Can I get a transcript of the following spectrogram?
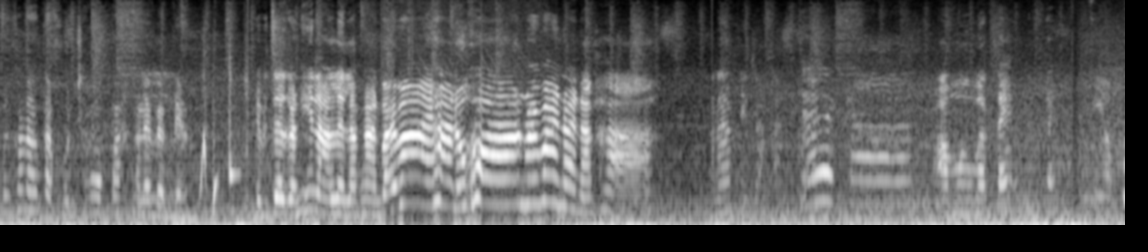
มันก็แล้วแต่คนชอบปะอะไรแบบเนี้ยเดี๋ยวไปเจอกันที่ร้านเลยละกันบายบายค่ะทุกคนบายบายหน่อยนะคะหน้าปิดอะแจ๊กัน เอามือมาแตะแตะเหนียวม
